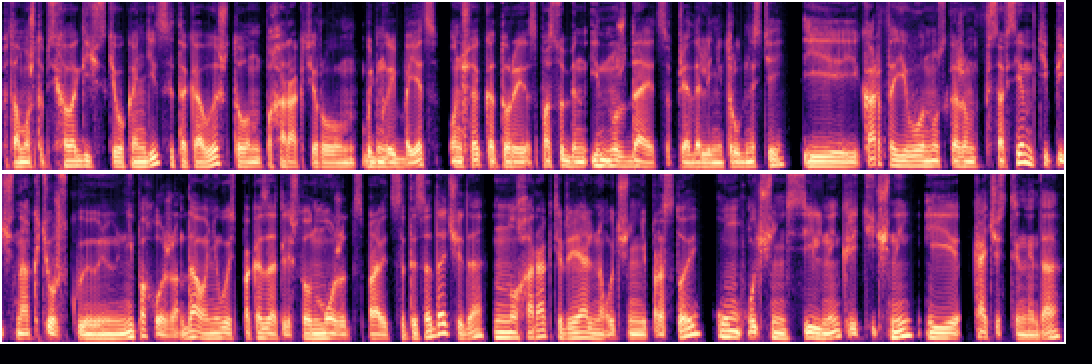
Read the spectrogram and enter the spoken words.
Потому что психологические его кондиции таковы, что он по характеру, будем говорить, боец. Он человек, который способен способен и нуждается в преодолении трудностей. И карта его, ну, скажем, совсем типично актерскую не похожа. Да, у него есть показатель, что он может справиться с этой задачей, да, но характер реально очень непростой, ум очень сильный, критичный и качественный, да,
